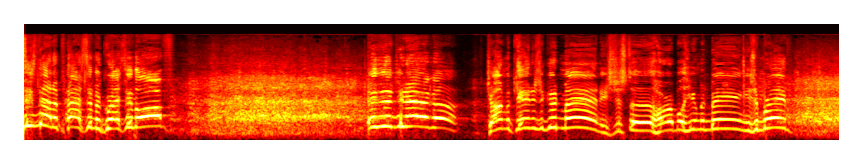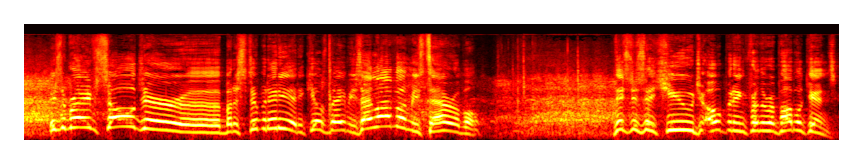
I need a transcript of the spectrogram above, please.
is not a passive aggressive off. This is a generic off. John McCain is a good man. He's just a horrible human being. He's a brave, he's a brave soldier, uh, but a stupid idiot. He kills babies. I love him. He's terrible. This is a huge opening for the Republicans.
